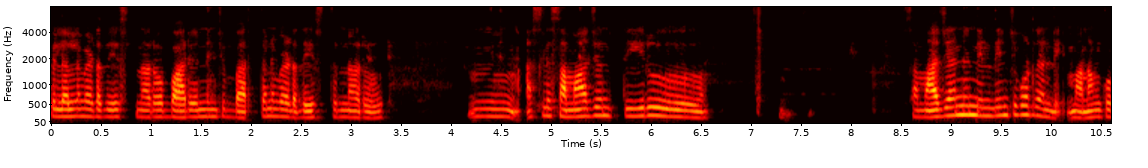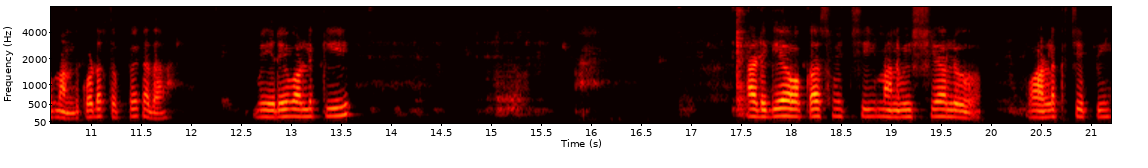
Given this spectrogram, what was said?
పిల్లల్ని విడదీస్తున్నారు భార్య నుంచి భర్తను విడదీస్తున్నారు. అసలు సమాజం తీరు సమాజాన్ని నిందించకూడదండి. మనం మంది కూడా తప్పే కదా. వేరే వాళ్ళకి అడిగే అవకాశం ఇచ్చి మన విషయాలు వాళ్ళకి చెప్పి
